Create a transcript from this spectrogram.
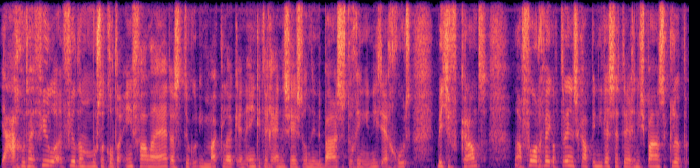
Ja, goed, hij viel, viel dan, moest dan contra invallen. Hè? Dat is natuurlijk ook niet makkelijk. En één keer tegen NEC stond in de basis. Toen ging het niet echt goed. Beetje verkrampt. Nou, vorige week op trainingskamp in die wedstrijd tegen die Spaanse club...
